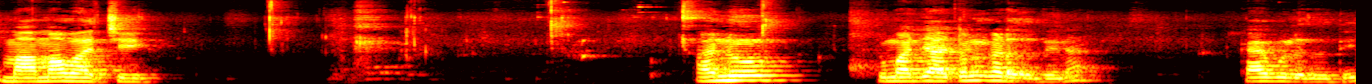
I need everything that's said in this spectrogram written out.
मामा भाची अनु तू माझी आठवण काढत होती ना? काय बोलत होती?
